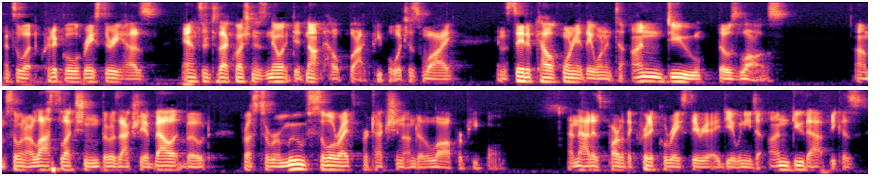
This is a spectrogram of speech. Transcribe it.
And so what critical race theory has answered to that question is no, it did not help black people, which is why in the state of California they wanted to undo those laws. Um, so in our last election, there was actually a ballot vote for us to remove civil rights protection under the law for people. And that is part of the critical race theory idea. We need to undo that because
